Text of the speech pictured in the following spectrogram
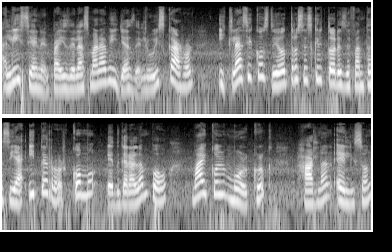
Alicia en el País de las Maravillas de Lewis Carroll y clásicos de otros escritores de fantasía y terror como Edgar Allan Poe, Michael Moorcock, Harlan Ellison,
